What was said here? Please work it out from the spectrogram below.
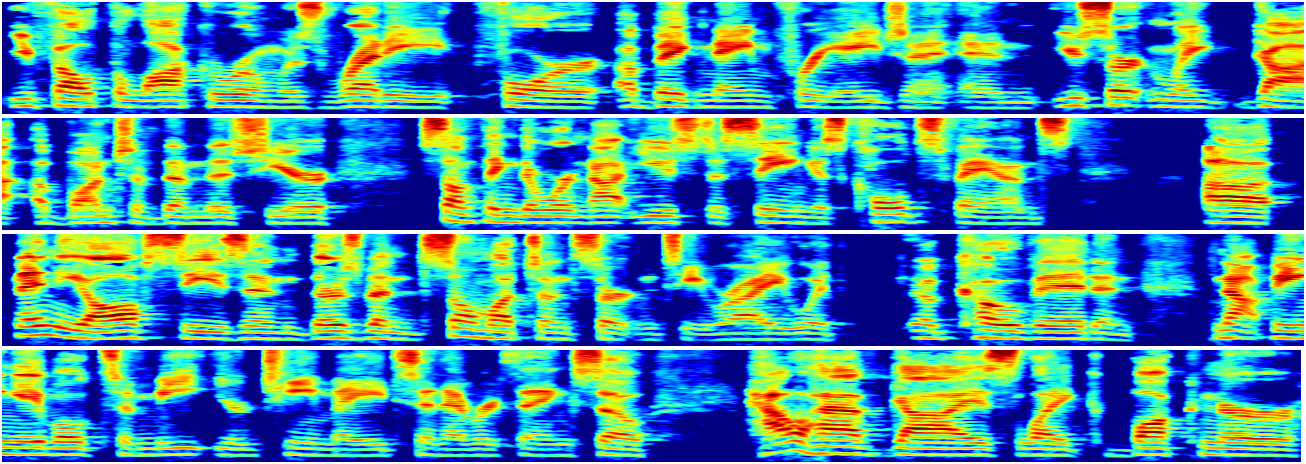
you felt the locker room was ready for a big name free agent, and you certainly got a bunch of them this year, something that we're not used to seeing as Colts fans. Uh, in the offseason, there's been so much uncertainty, right, with uh, COVID and not being able to meet your teammates and everything. So, how have guys like Buckner,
